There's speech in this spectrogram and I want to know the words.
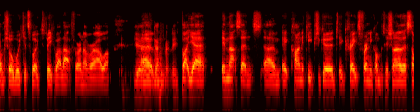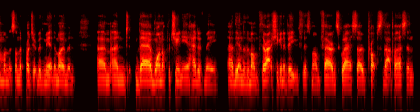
I'm sure we could speak about that for another hour. Yeah, um, definitely. But yeah, in that sense, um, it kind of keeps you good. It creates friendly competition. I know there's someone that's on the project with me at the moment, um, and they're one opportunity ahead of me at the end of the month. They're actually going to beat me for this month, fair and square. So props to that person.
